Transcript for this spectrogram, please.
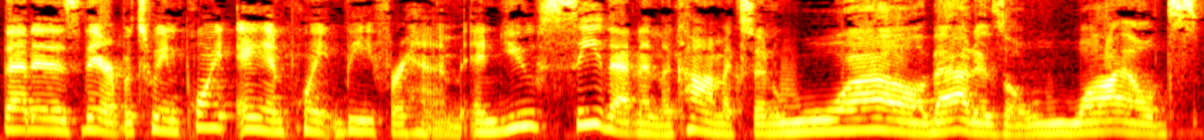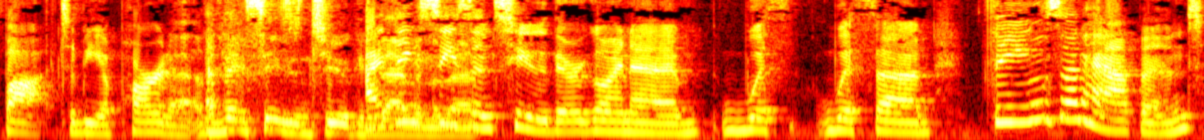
that is there between point A and point B for him, and you see that in the comics. And wow, that is a wild spot to be a part of. I think season two can I think season that. two they're going to with with uh, things that happened.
